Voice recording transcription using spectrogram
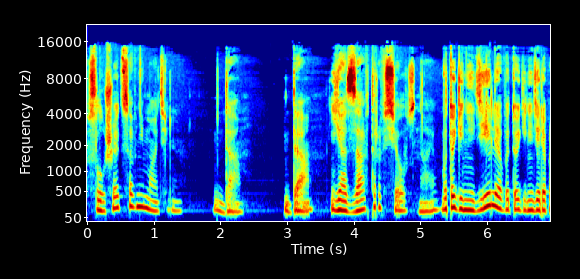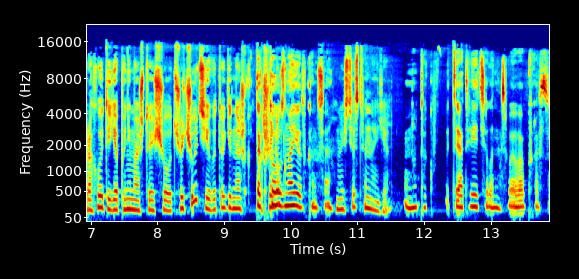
Слушается внимательно. Да, да, я завтра все узнаю. В итоге неделя, в итоге неделя проходит, и я понимаю, что еще вот чуть-чуть, и в итоге наш Так кошелек... кто узнает в конце? Ну, естественно, я. Ну так ты ответила на свой вопрос.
